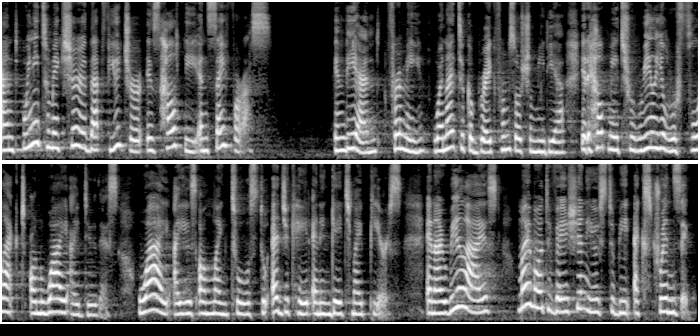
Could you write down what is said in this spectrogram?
and we need to make sure that future is healthy and safe for us. In the end, for me, when I took a break from social media, it helped me to really reflect on why I do this, why I use online tools to educate and engage my peers. And I realized my motivation used to be extrinsic,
